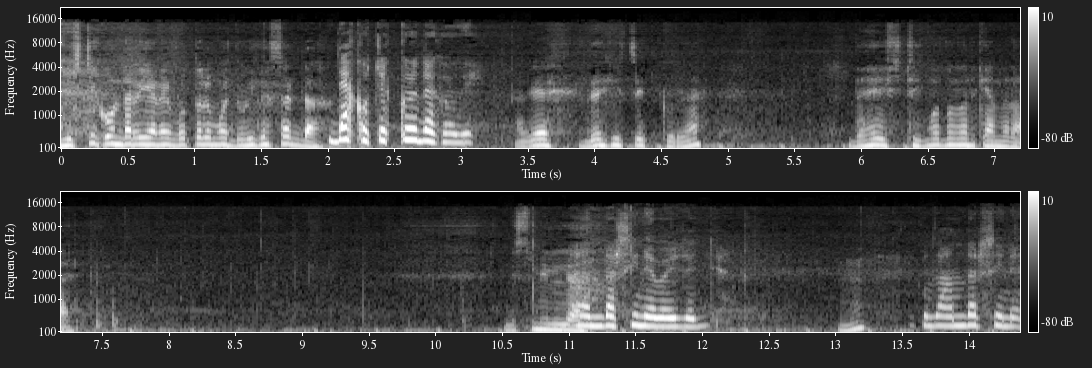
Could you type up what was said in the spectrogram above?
মিষ্টি কোনটা রিয়ানের বোতলের মধ্যে দুই গাছটা দেখো চেক করে দেখো আগে। আগে দেখি চেক করে হ্যাঁ। দেখিস ঠিক মতন যেন ক্যামেরায় বিসমিল্লাহ আন্দার সিনে বাইরে যাচ্ছে হুম বলে আন্দার সিনে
